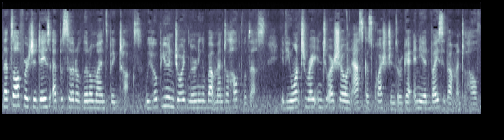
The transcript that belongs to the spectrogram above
That's all for today's episode of Little Minds Big Talks. We hope you enjoyed learning about mental health with us. If you want to write into our show and ask us questions or get any advice about mental health,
